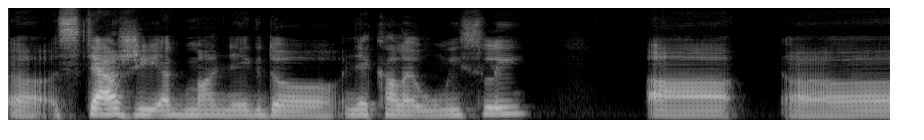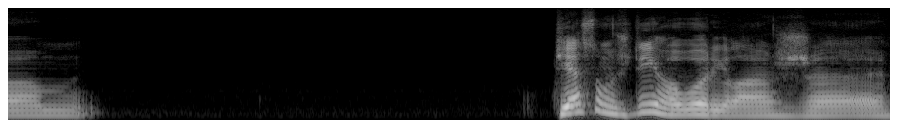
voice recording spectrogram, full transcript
uh, stiaží, ak má niekto nekalé úmysly. A um, ja som vždy hovorila, že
